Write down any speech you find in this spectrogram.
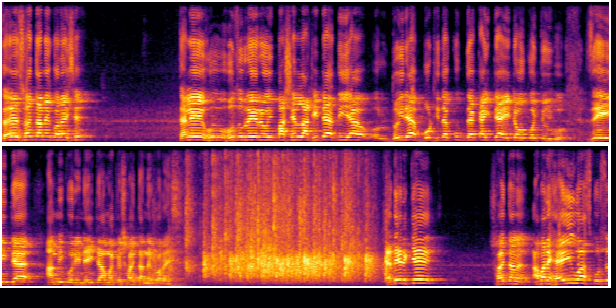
তাই শয়তানে করাইছে। তাহলে হজুরের ওই বাঁশের লাঠিটা দিয়া দইরা বঠিদা কুপ দেয় কাইটা এটাও কইতে হইব যে এইটা আমি করি না এইটা আমাকে শয়তানে করাইছে। এদেরকে শয়তান, আবার হেই ওয়াজ করছে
